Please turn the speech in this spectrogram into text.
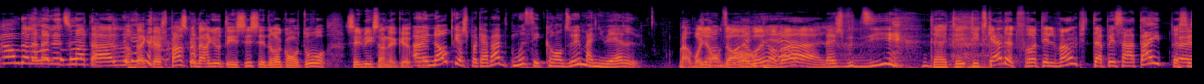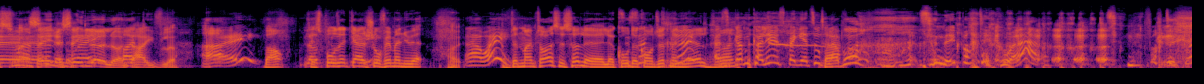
Ça rentre dans la maladie mentale. fait que je pense que Mario Tessier, c'est de contour. C'est lui qui s'en occupe. Un autre que je suis pas capable, moi, c'est conduire manuel. Ben voyons Conduis pas donc. voyons, manuel. Val. Ben, je vous dis. T'es-tu capable de te frotter le ventre puis de taper sa tête? Parce que c'est souvent ça. Essaye- là, Essaye-le, là, Ouais. live, là. Ah, Ouais. bon. T'es L'autre supposé être côté. capable de chauffer manuel. Ah ouais? Peut-être même toi, c'est ça, le, le cours C'est de ça, conduite truc? manuelle? Ah, Ouais. C'est comme coller un spaghetti au Ça va plafond. c'est n'importe quoi. c'est n'importe quoi.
